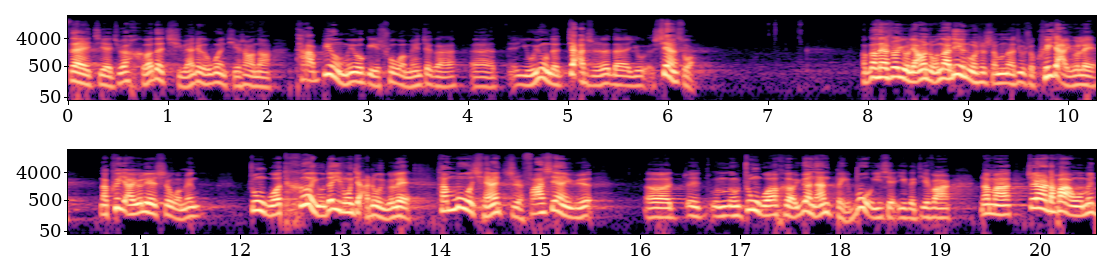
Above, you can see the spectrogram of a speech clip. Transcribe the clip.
在解决核的起源这个问题上呢，它并没有给出我们这个呃有用的价值的有线索。啊，刚才说有两种，那另一种是什么呢？就是盔甲鱼类。那盔甲鱼类是我们中国特有的一种甲胄鱼类，它目前只发现于呃这我们中国和越南北部一些一个地方。那么这样的话，我们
